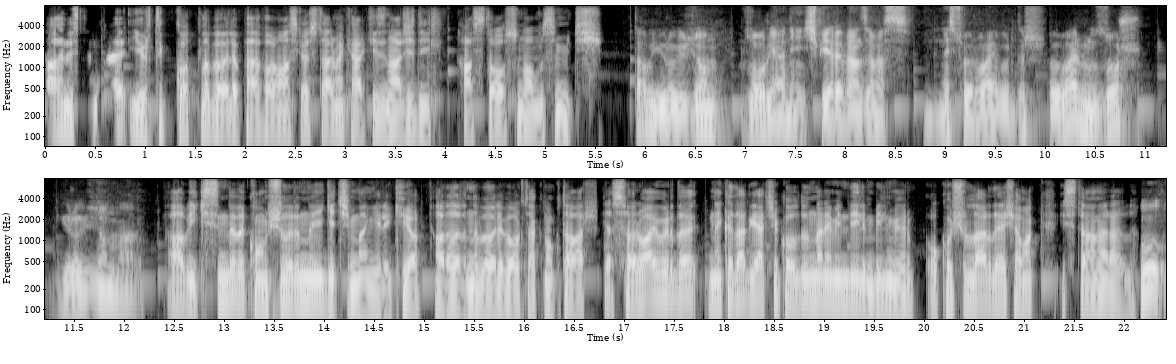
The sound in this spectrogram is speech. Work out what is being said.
sahnesinde yırtık kotla böyle performans göstermek herkesin harcı değil. Hasta olsun olmasın müthiş. Tabii Eurovision zor yani hiçbir yere benzemez. Ne Survivor'dır. Survivor mu zor Eurovision mu abi? Abi ikisinde de komşularınla iyi geçinmen gerekiyor. Aralarında böyle bir ortak nokta var. Ya Survivor'da ne kadar gerçek olduğundan emin değilim bilmiyorum. O koşullarda yaşamak istemem herhalde. Bu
